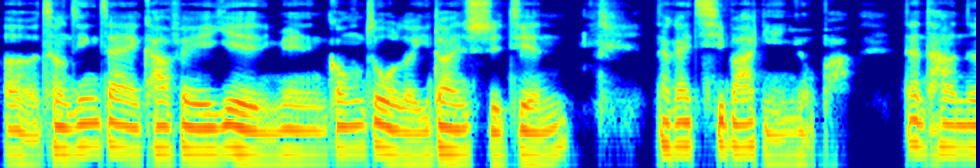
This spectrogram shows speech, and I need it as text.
呃，曾经在咖啡业里面工作了一段时间，大概七八年有吧。但他呢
